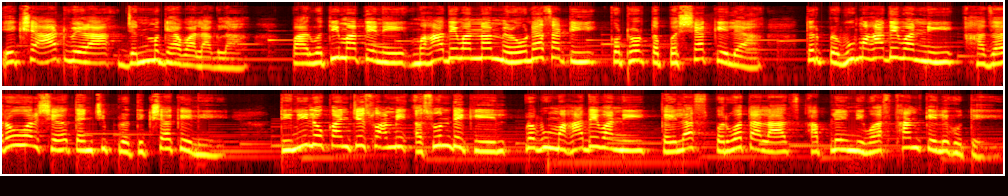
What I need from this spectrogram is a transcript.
एकशे आठ वेळा जन्म घ्यावा लागला. पार्वती मातेने महादेवांना मिळवण्यासाठी कठोर तपस्या केल्या. तर प्रभू महादेवांनी हजारो वर्ष त्यांची प्रतीक्षा केली. तिन्ही लोकांचे स्वामी असून देखील प्रभू महादेवांनी कैलास पर्वतालाच आपले निवासस्थान केले होते.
